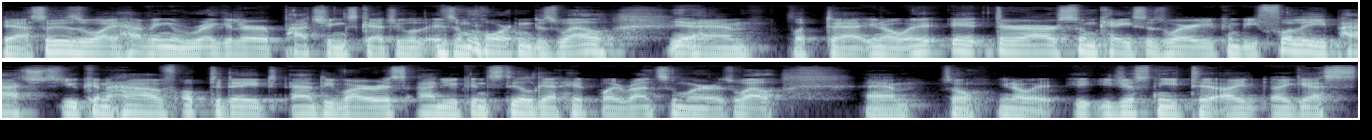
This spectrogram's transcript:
Yeah. So this is why having a regular patching schedule is important as well. Yeah. Um, but, uh, you know, it, it, there are some cases where you can be fully patched, you can have up to date antivirus, and you can still get hit by ransomware as well. Um, so, you know, it, you just need to, I, I guess,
